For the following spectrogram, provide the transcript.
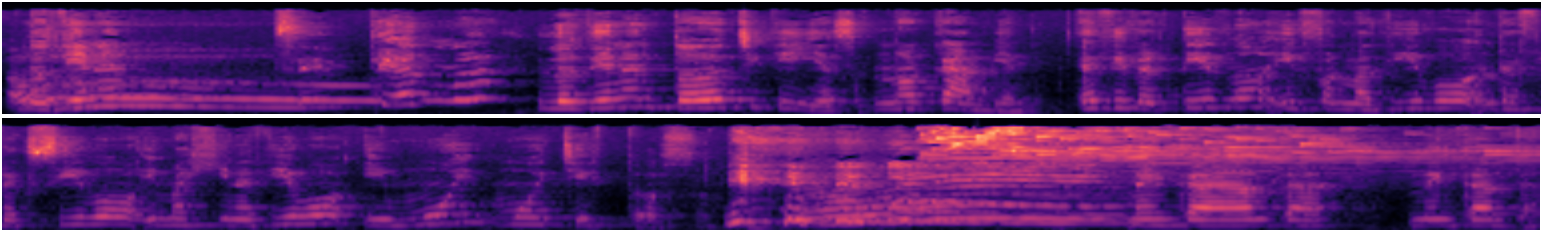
Lo Oh. tienen... Lo tienen todo, chiquillas. No cambien. Es divertido, informativo, reflexivo, imaginativo y muy, muy chistoso. Me encanta, me encanta.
